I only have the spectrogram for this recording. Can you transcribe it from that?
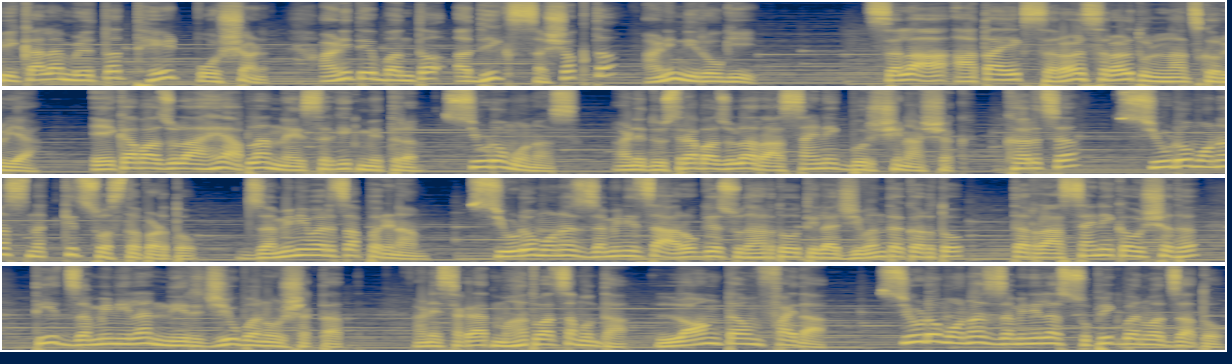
पिकाला मिळतं थेट पोषण आणि ते बनतं अधिक सशक्त आणि निरोगी. चला आता एक सरळ सरळ तुलनाच करूया. एका बाजूला आहे आपला नैसर्गिक मित्र स्युडोमोनस आणि दुसऱ्या बाजूला रासायनिक बुरशीनाशक. खर्च? स्युडोमोनस नक्कीच स्वस्त पडतो. जमिनीवरचा परिणाम? स्युडोमोनस जमिनीचं आरोग्य सुधारतो तिला जिवंत करतो तर रासायनिक औषधं ती जमिनीला निर्जीव बनवू शकतात. आणि सगळ्यात महत्त्वाचा मुद्दा लॉंग टर्म फायदा. स्युडोमोनस जमिनीला सुपीक बनवत जातो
